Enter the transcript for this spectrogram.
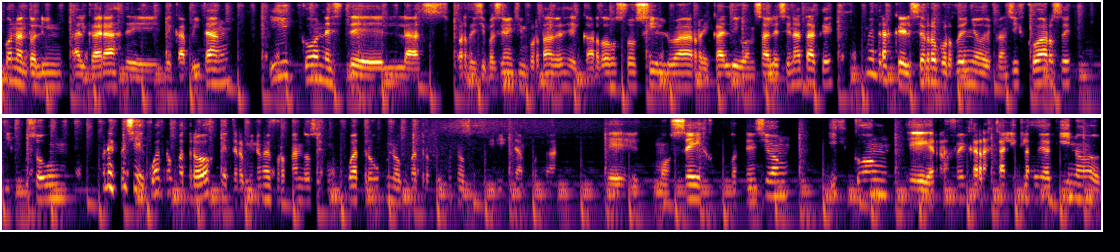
con Antolín Alcaraz de, capitán y con este, las participaciones importantes de Cardoso, Silva, Recaldi y González en ataque, mientras que el Cerro Porteño de Francisco Arce dispuso un, una especie de 4-4-2 que terminó deformándose en un 4-1-4-1 eh, como 6 con contención y con eh, Rafael Carrascal y Claudio Aquino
